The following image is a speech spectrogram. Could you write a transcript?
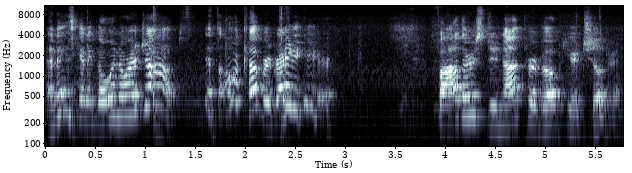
And then he's going to go into our jobs. It's all covered right here. Fathers, do not provoke your children.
